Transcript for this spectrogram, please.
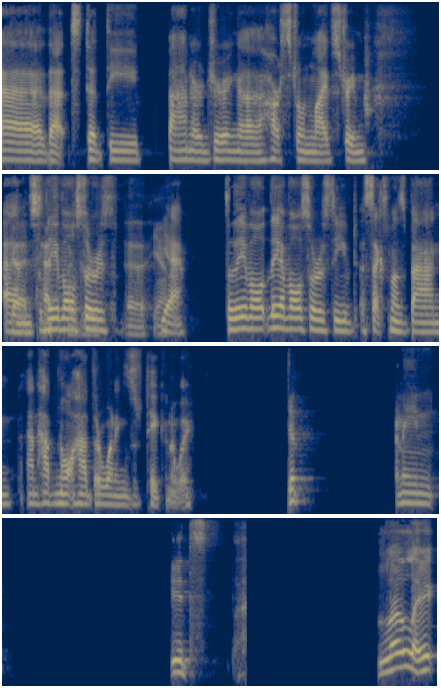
uh, that did the banner during a Hearthstone live stream. Um, so they've also re- uh, yeah. So they've all they have also received a six months ban and have not had their winnings taken away. Yep. I mean, it's A little late.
